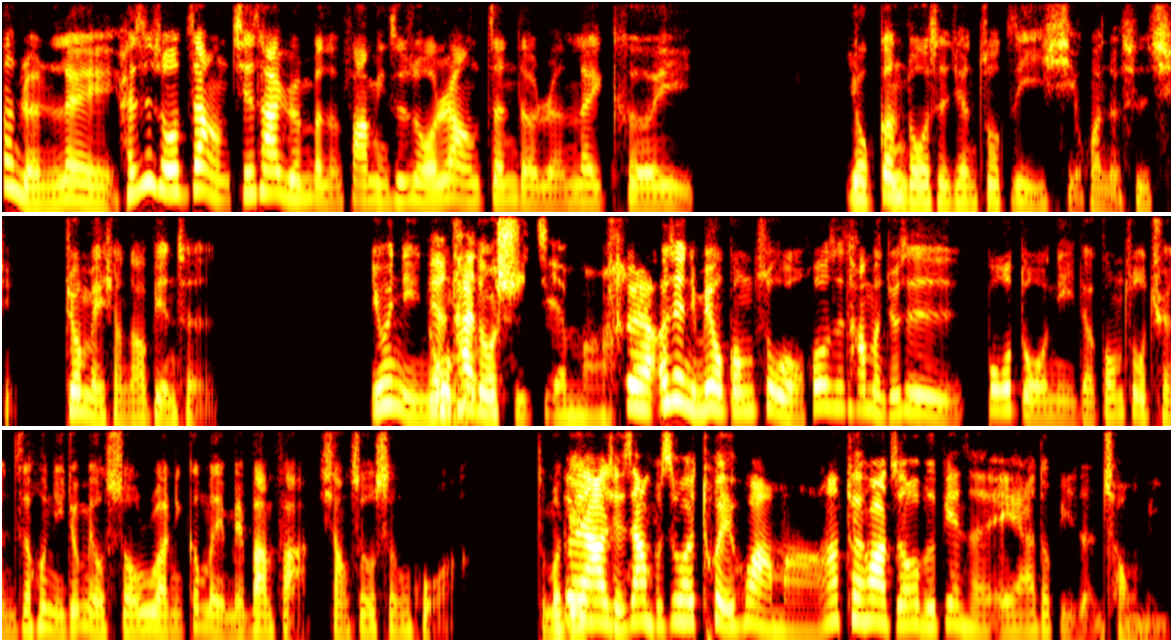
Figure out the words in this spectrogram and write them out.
那人类还是说这样？其实它原本的发明是说让真的人类可以有更多时间做自己喜欢的事情，就没想到变成，因为你没有太多时间吗？对啊，而且你没有工作，或者是他们就是剥夺你的工作权之后，你就没有收入啊，你根本也没办法享受生活啊。怎么变？对啊，而且这样不是会退化吗？那退化之后不是变成 AI 都比人聪明，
